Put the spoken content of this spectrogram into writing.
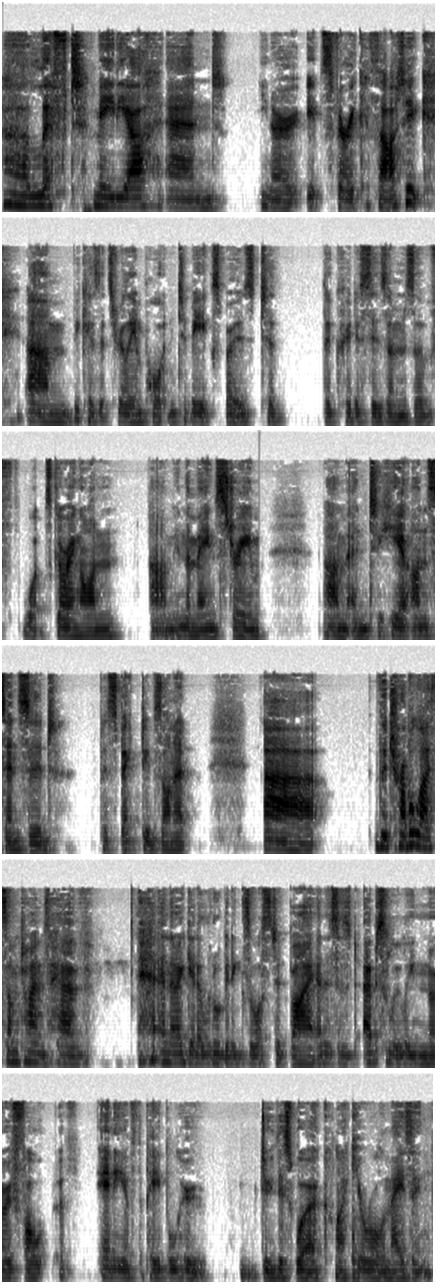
uh, left media and you know it's very cathartic um, because it's really important to be exposed to the criticisms of what's going on um, in the mainstream um, and to hear uncensored perspectives on it uh, the trouble i sometimes have and that i get a little bit exhausted by and this is absolutely no fault of any of the people who do this work. Like you're all amazing.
